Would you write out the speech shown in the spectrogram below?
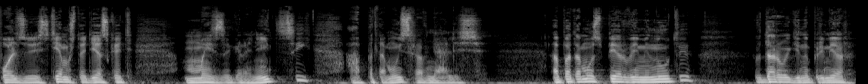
пользуясь тем, что, дескать, мы за границей, а потому и сравнялись. А потому с первой минуты в дороге, например,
